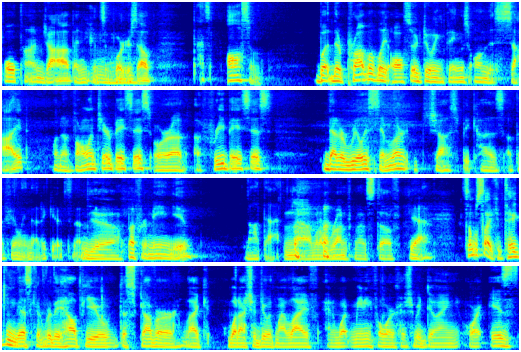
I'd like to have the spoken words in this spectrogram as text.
full time job and you can support mm. yourself. That's awesome. But they're probably also doing things on the side on a volunteer basis or a, a free basis that are really similar just because of the feeling that it gives them. yeah. But for me and you, not that. Nah, I'm gonna run from that stuff. Yeah. It's almost like if taking this could really help you discover like what I should do with my life and what meaningful work I should be doing, or is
